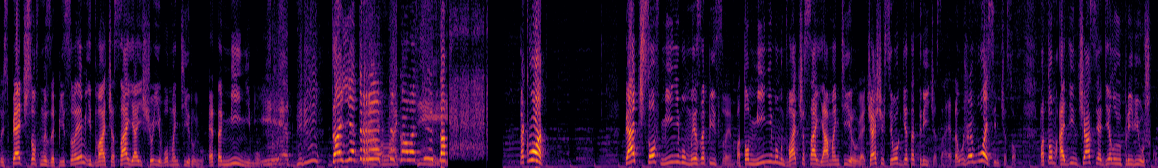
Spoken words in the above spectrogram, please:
То есть 5 часов мы записываем, и 2 часа я еще его монтирую. Это минимум. Ядрить! Да ядрить ты колотит, да... Так вот! 5 часов минимум мы записываем. Потом минимум 2 часа я монтирую. А чаще всего где-то 3 часа. Это уже 8 часов. Потом 1 час я делаю превьюшку.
